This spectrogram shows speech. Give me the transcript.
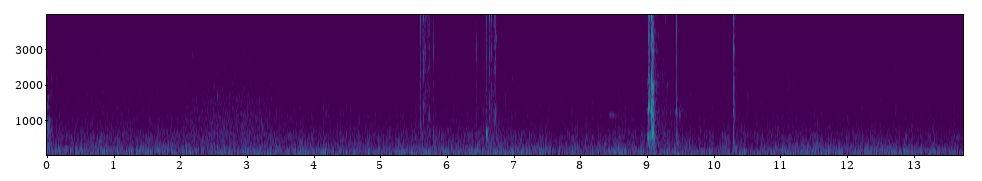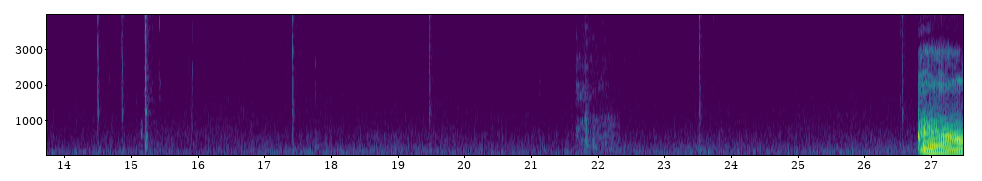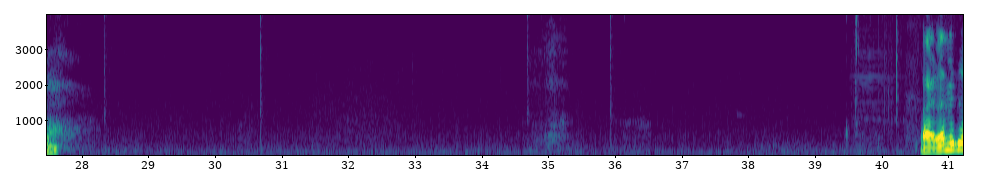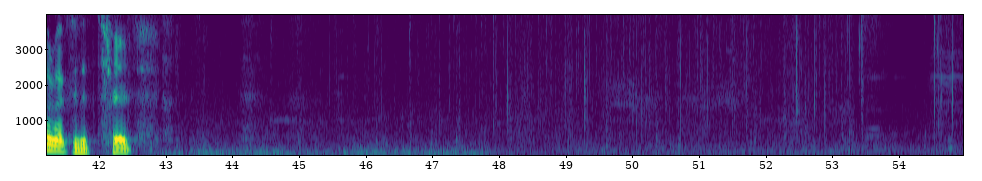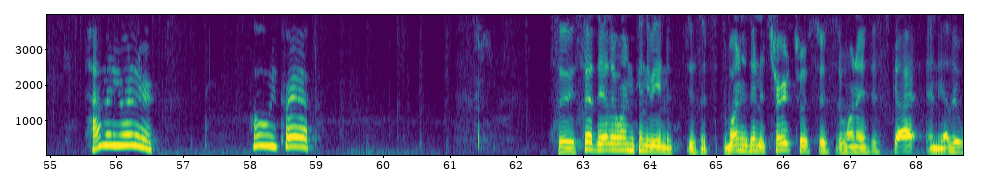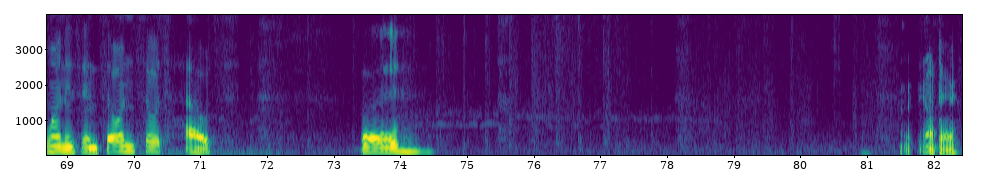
Alright, let me go back to the church. How many are there? Holy crap. So you said the other one can be in is it, one is in the church, which is the one I just got, and the other one is in so and so's house. Uh, not there.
